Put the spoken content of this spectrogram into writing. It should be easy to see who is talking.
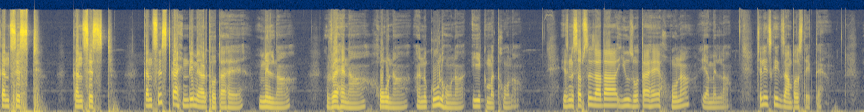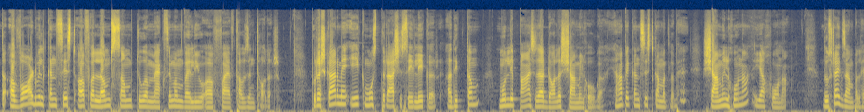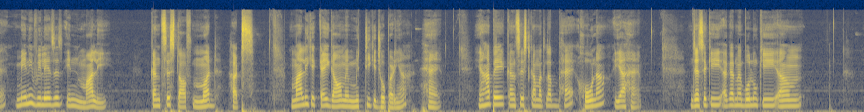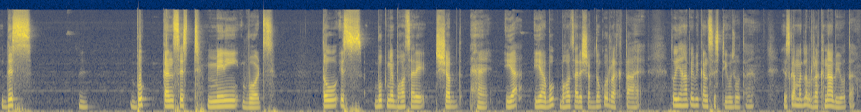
Speaker 1: Consist consist consist का हिंदी में अर्थ होता है मिलना, रहना, होना, अनुकूल होना एक मत होना। इसमें सबसे ज़्यादा यूज़ होता है होना या मिलना। चलिए इसके एग्जांपल्स देखते हैं। The award will consist of a lump sum to a maximum value of five thousand dollar पुरस्कार में एक मुस्त राशि से लेकर अधिकतम मूल्य पाँच हज़ार डॉलर शामिल होगा। यहाँ पे कंसिस्ट का मतलब है शामिल होना या होना। दूसरा एग्ज़ाम्पल है many villages in Mali consist of mud huts Mali के कई गाँवों में मिट्टी की झोपड़ियाँ हैं। यहाँ पे कंसिस्ट का मतलब है होना या हैं। जैसे कि अगर मैं बोलूँ कि this book consist many words तो इस बुक में बहुत सारे शब्द हैं, या यह बुक बहुत सारे शब्दों को रखता है। तो यहाँ पे भी कंसिस्ट यूज़ होता है। इसका मतलब रखना भी होता है।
